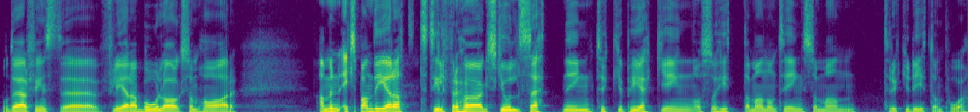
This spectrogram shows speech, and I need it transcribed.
Och där finns det flera bolag som har ja, men expanderat till för hög skuldsättning, tycker Peking, och så hittar man någonting som man trycker dit dem på.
